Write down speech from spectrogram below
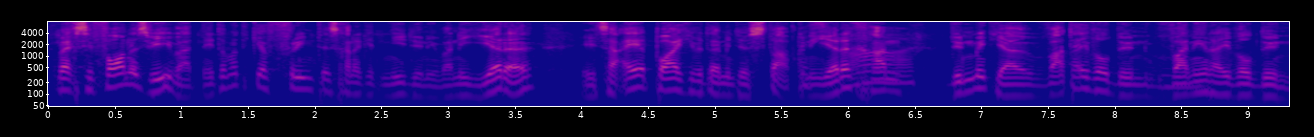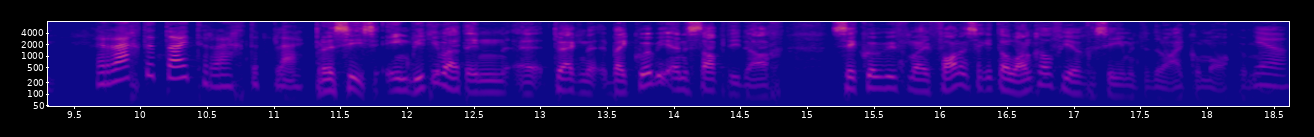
Vir my gesê, "Vanus, wie wat, net omdat ek jou vriend is, gaan ek dit nie doen nie, want die Here het sy eie paadjie wat hy met jou stap en die Is Here gaan doen met jou wat hy wil doen, wanneer hy wil doen." Regte tyd, regte plek. Presies. En weet jy wat en uh, toe ek by Kobe instap die dag, sê Kobe vir my, "Vanus, ek het al lank al vir jou gesê jy moet 'n draai kom maak by my." Ja.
